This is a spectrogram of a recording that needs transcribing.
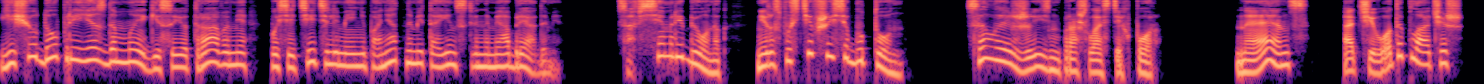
еще до приезда Мэгги с ее травами, посетителями и непонятными таинственными обрядами? Совсем ребенок, не распустившийся бутон. Целая жизнь прошла с тех пор. «Нэнс, от чего ты плачешь?»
